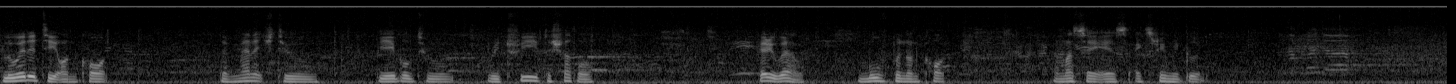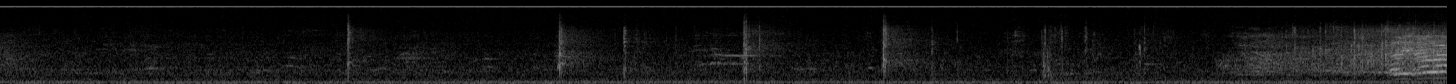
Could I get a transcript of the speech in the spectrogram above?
fluidity on court. They've managed to be able to retrieve the shuttle very well. Movement on court, I must say, is extremely good. Service over.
